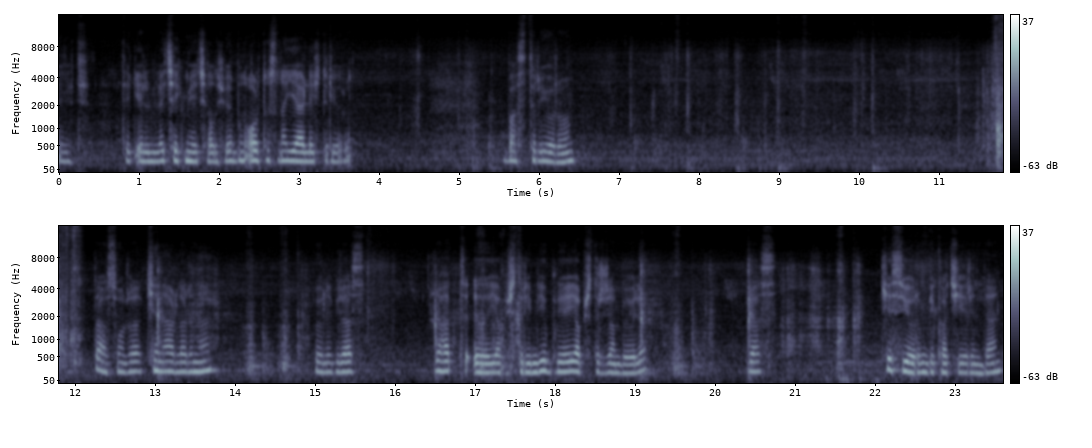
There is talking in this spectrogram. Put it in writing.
Evet. Tek elimle çekmeye çalışıyorum. Bunu ortasına yerleştiriyorum. Bastırıyorum. Daha sonra kenarlarını böyle biraz rahat e, yapıştırayım diye buraya yapıştıracağım böyle. Biraz kesiyorum birkaç yerinden.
